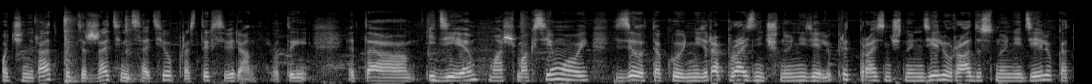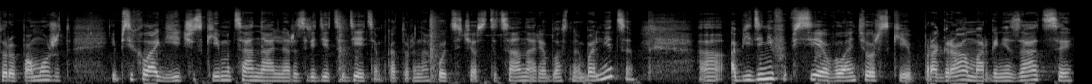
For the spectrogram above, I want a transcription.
очень рад поддержать инициативу простых северян. Вот и это идея Маши Максимовой сделать такую праздничную неделю, предпраздничную неделю, радостную неделю, которая поможет и психологически, и эмоционально разрядиться детям, которые находятся сейчас в стационаре областной больницы, объединив все волонтерские программы, организации,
